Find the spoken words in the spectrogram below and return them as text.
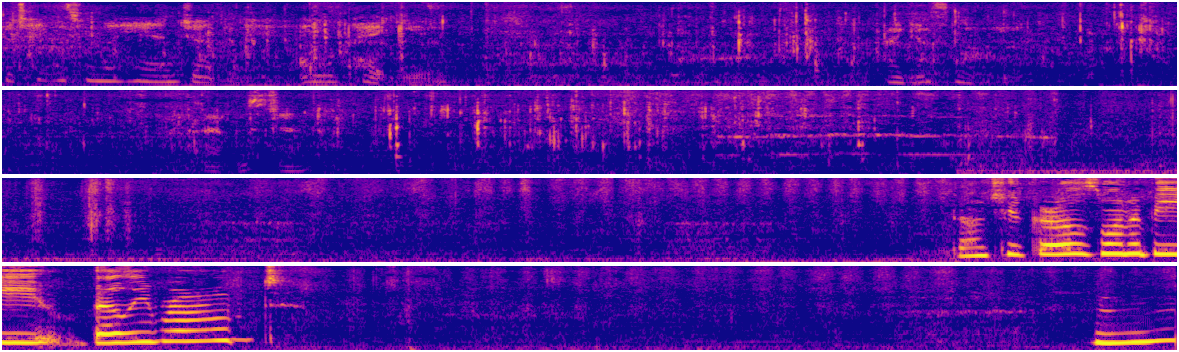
You take this from my hand gently, I will pet you. I guess not. Don't you girls want to be belly rubbed? Hmm?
